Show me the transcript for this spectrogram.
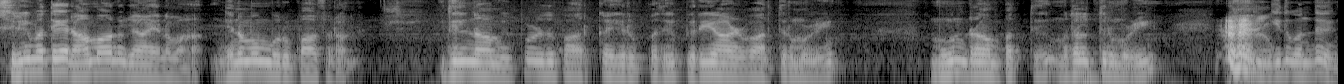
ஸ்ரீமதே ராமானுஜாய நம. தினமும் ஒரு பாசுரம். இதில் நாம் இப்பொழுது பார்க்க இருப்பது பெரியாழ்வார் திருமொழி. மூன்றாம் பத்து முதல் திருமொழி. இது வந்து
